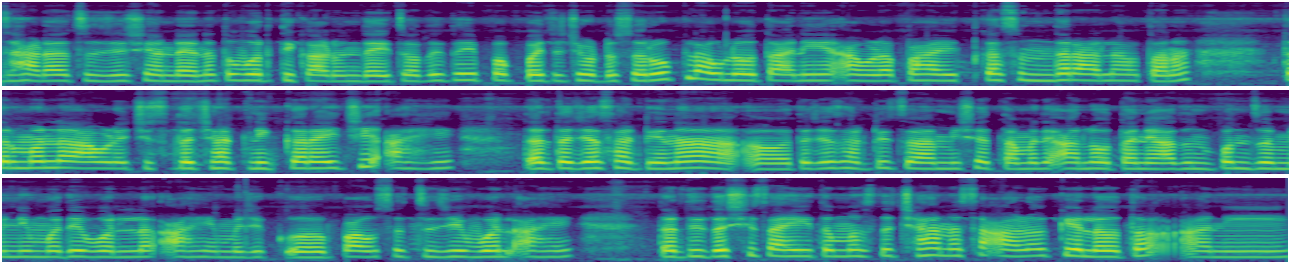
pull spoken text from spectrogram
झाडाचं जे शेंड आहे ना तो वरती काढून द्यायचा होता. ते पप्पाचं छोटंसं रोप लावलं होतं आणि आवळा पहा इतका सुंदर आला होता ना. तर मला आवळ्याची सुद्धा छाटणी करायची आहे. तर त्याच्यासाठी ना त्याच्यासाठीच आम्ही शेतामध्ये आलो होतो आणि अजून पण जमिनीमध्ये वल्ल आहे. म्हणजे क- पावसाचं जे वल आहे तर ती तशीच आहे. तर मस्त छान असं आळं केलं होतं. आणि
